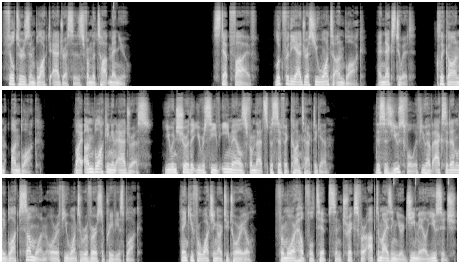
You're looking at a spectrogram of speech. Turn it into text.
Filters and Blocked Addresses from the top menu. Step 5. Look for the address you want to unblock, and next to it, click on Unblock. By unblocking an address, you ensure that you receive emails from that specific contact again. This is useful if you have accidentally blocked someone or if you want to reverse a previous block. Thank you for watching our tutorial. For more helpful tips and tricks for optimizing your Gmail usage,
